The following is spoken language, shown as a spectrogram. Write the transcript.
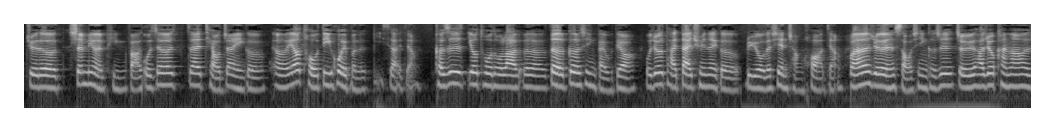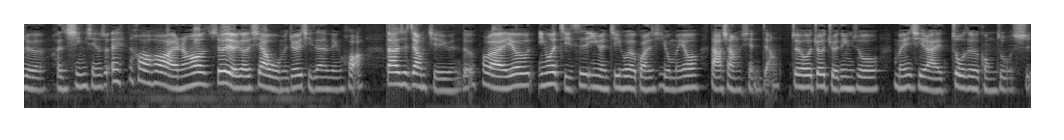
觉得生命很贫乏，我就在挑战一个呃要投递。绘本的比赛这样，可是又拖拖拉呃的个性改不掉，我就还带去那个旅游的现场画这样，本来就觉得有点扫兴，可是九月他就看到他觉得很新鲜，说哎画画，然后就有一个下午我们就一起在那边画，大概是这样结缘的。后来又因为几次因缘际会的关系，我们又搭上线这样，最后就决定说我们一起来做这个工作室。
